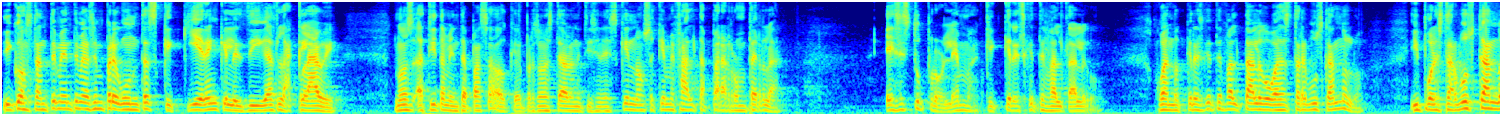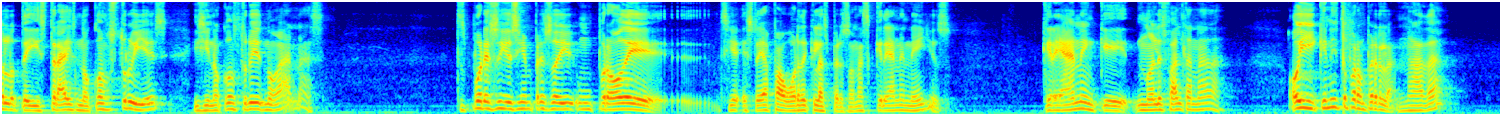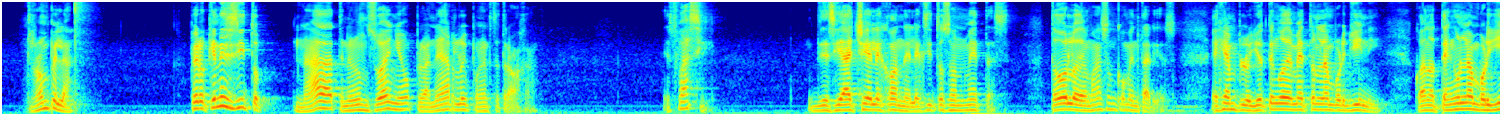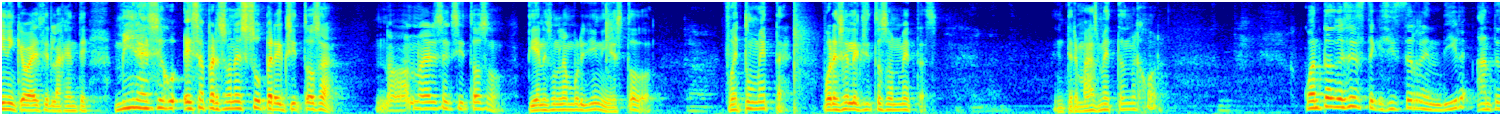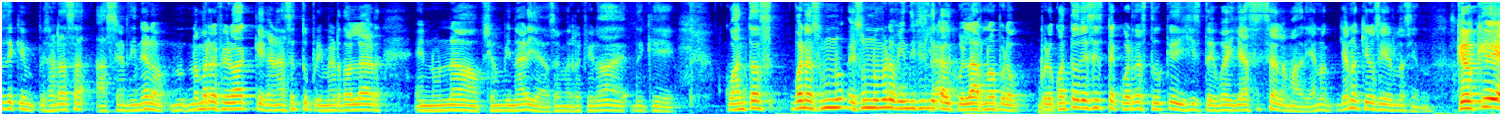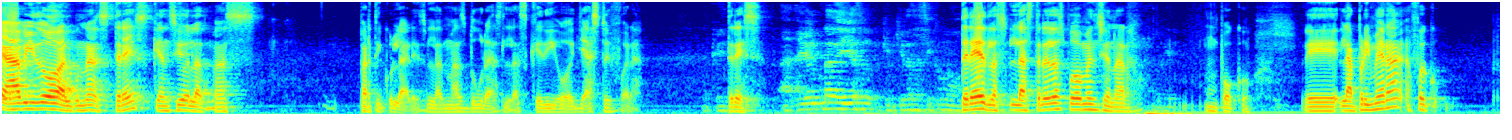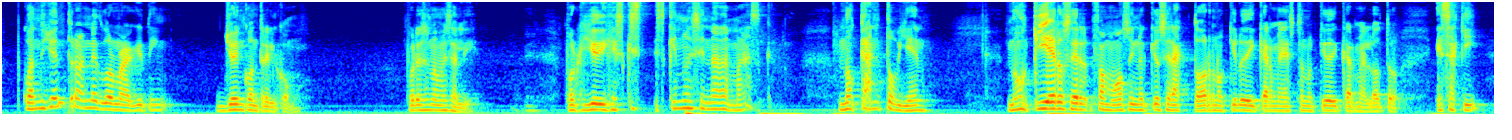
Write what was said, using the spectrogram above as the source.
Y constantemente me hacen preguntas que quieren que les digas la clave. No, a ti también te ha pasado que personas te hablan y te dicen, es que no sé qué me falta para romperla. Ese es tu problema, que crees que te falta algo. Cuando crees que te falta algo, vas a estar buscándolo. Y por estar buscándolo, te distraes, no construyes. Y si no construyes, no ganas. Entonces, por eso yo siempre soy un pro de. eh, Estoy a favor de que las personas crean en ellos. Crean en que no les falta nada. Oye, ¿qué necesito para romperla? Nada. Rómpela. ¿Pero qué necesito? Nada, tener un sueño, planearlo y ponerte a trabajar. Es fácil. Decía H.L. John, el éxito son metas. Todo lo demás son comentarios. Ejemplo, yo tengo de meta un Lamborghini. Cuando tenga un Lamborghini, ¿qué va a decir la gente? Mira, ese esa persona es súper exitosa. No, no eres exitoso. Tienes un Lamborghini, es todo. Fue tu meta. Por eso el éxito son metas. Entre más metas, mejor. ¿Cuántas veces te quisiste rendir antes de que empezaras a, a hacer dinero? No me refiero a que ganaste tu primer dólar en una opción binaria, o sea, me refiero a de que cuántas, bueno, es un, es un número bien difícil de calcular, ¿no? Pero, pero ¿cuántas veces te acuerdas tú que dijiste, güey, ya se a la madre, ya no, ya no quiero seguirlo haciendo? Creo que ha habido algunas tres que han sido las más particulares, las más duras, las que digo, ya estoy fuera. Tres. ¿Hay alguna de ellas que quieras así como... Tres, las, las tres las puedo mencionar un poco. Eh, la primera fue cu- cuando yo entro a Network Marketing, yo encontré el cómo. Por eso no me salí. Porque yo dije, es que, es que no sé nada más. No canto bien. No quiero ser famoso y no quiero ser actor. No quiero dedicarme a esto, no quiero dedicarme al otro. Es aquí.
